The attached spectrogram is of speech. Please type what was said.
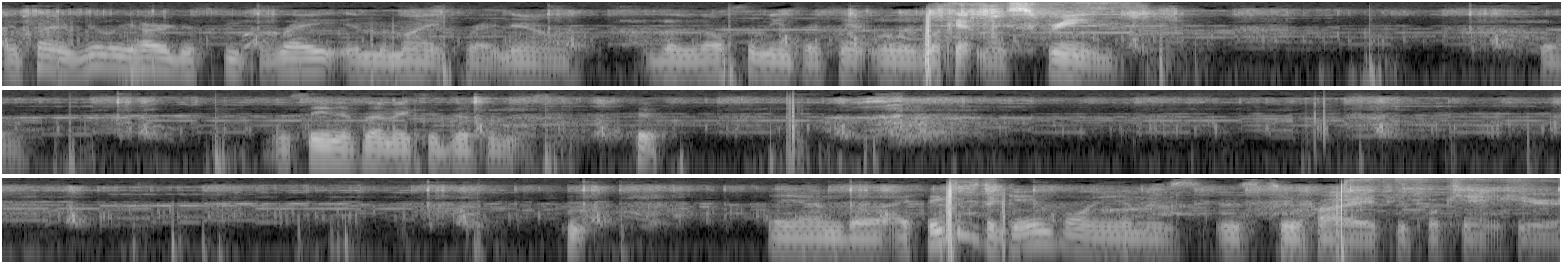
I'm trying really hard to speak right in the mic right now, but it also means I can't really look at my screen. So, I'm seeing if that makes a difference. and uh, I think the game volume is, is too high, people can't hear.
